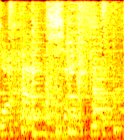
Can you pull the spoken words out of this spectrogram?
your handshake.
